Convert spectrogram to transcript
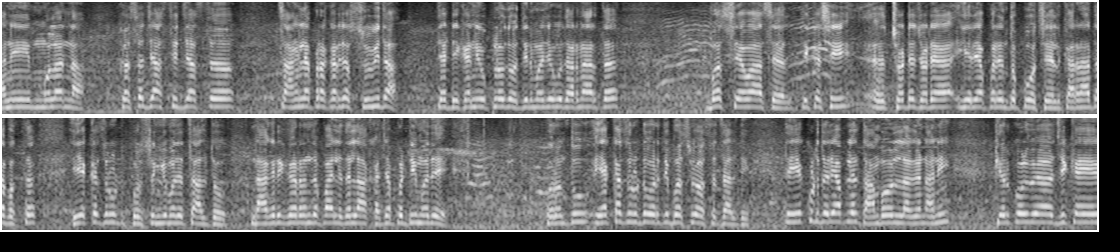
आणि मुलांना कसं जास्तीत जास्त चांगल्या प्रकारच्या सुविधा त्या ठिकाणी उपलब्ध होतील. म्हणजे उदाहरणार्थ बस सेवा असेल ती कशी छोट्या छोट्या एरियापर्यंत पोहोचेल. कारण आता फक्त एकच रूट फुरसुंगीमध्ये चालतो. नागरीकरण जर पाहिलं तर लाखाच्या पटीमध्ये. परंतु एकाच रूटवरती बस व्यवस्था चालते. तर हे कुठंतरी आपल्याला थांबवावं लागेल आणि किरकोळ व्य- जे काही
